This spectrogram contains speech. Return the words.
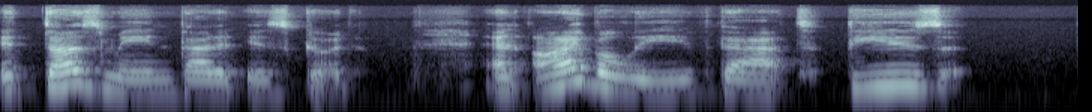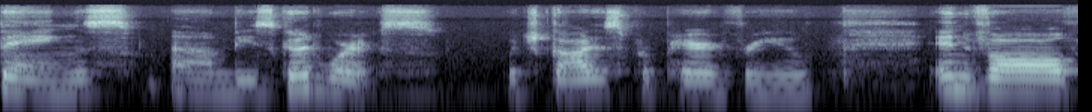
it does mean that it is good. And I believe that these things, um, these good works, which God has prepared for you, involve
